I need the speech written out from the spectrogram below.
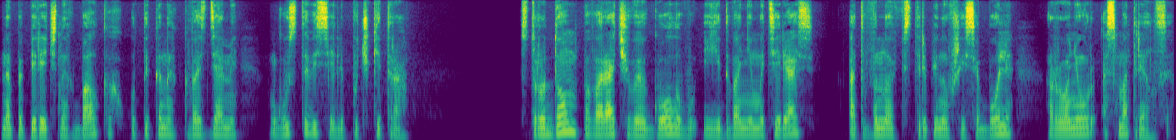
На поперечных балках, утыканных гвоздями, густо висели пучки трав. С трудом поворачивая голову и едва не матерясь от вновь встрепенувшейся боли, Рониур осмотрелся.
